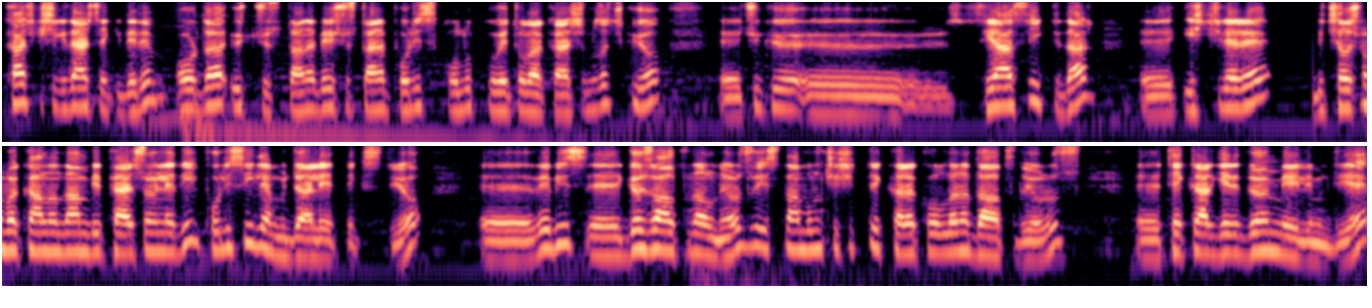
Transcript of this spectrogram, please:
kaç kişi gidersek gidelim orada 300 tane 500 tane polis kolluk kuvveti olarak karşımıza çıkıyor. E, çünkü e, siyasi iktidar e, işçilere bir Çalışma Bakanlığı'ndan bir personelle değil polisiyle müdahale etmek istiyor. E, ve biz e, gözaltına alınıyoruz ve İstanbul'un çeşitli karakollarına dağıtılıyoruz. E, tekrar geri dönmeyelim diye.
